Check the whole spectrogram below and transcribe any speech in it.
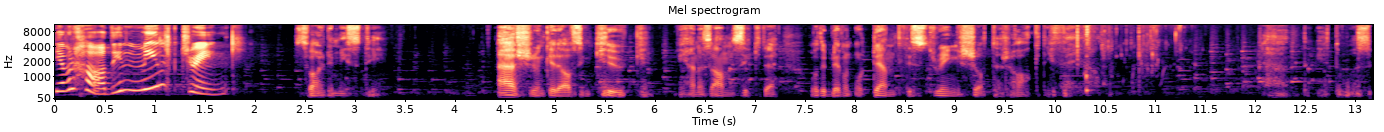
Jag vill ha din milk drink. svarade Misty. Ash runkade av sin kuk i hennes ansikte och det blev en ordentlig stringshot rakt i fejan. And it was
